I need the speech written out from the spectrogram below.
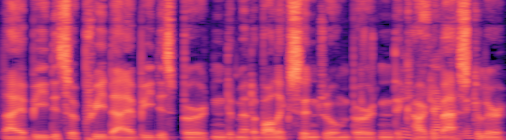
diabetes or pre-diabetes burden, the metabolic syndrome burden, the Exactly. cardiovascular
